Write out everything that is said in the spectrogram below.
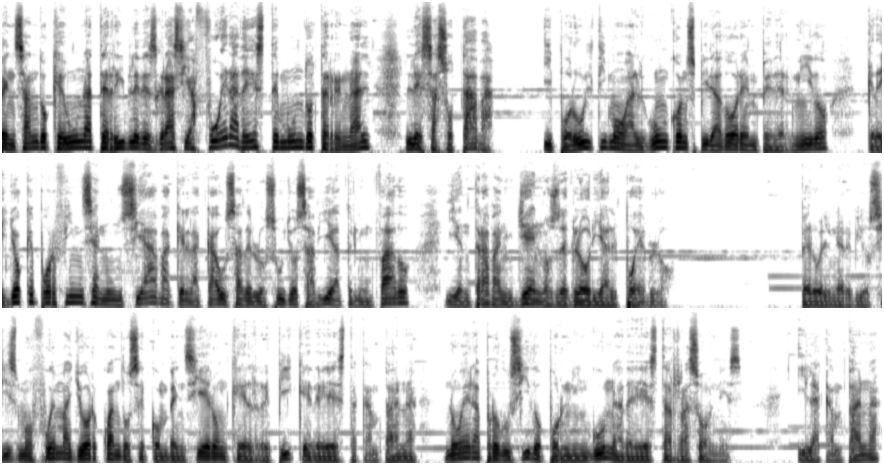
pensando que una terrible desgracia fuera de este mundo terrenal les azotaba. Y por último, algún conspirador empedernido creyó que por fin se anunciaba que la causa de los suyos había triunfado y entraban llenos de gloria al pueblo. pero el nerviosismo fue mayor cuando se convencieron que el repique de esta campana no era producido por ninguna de estas razones, y la campana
